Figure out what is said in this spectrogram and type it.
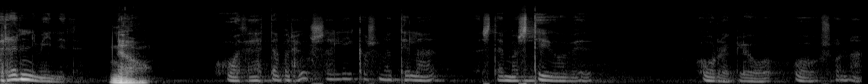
brennivínið. Já, og þetta var hugsað líka svona til að stemma stigu við óreglu og, og svona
